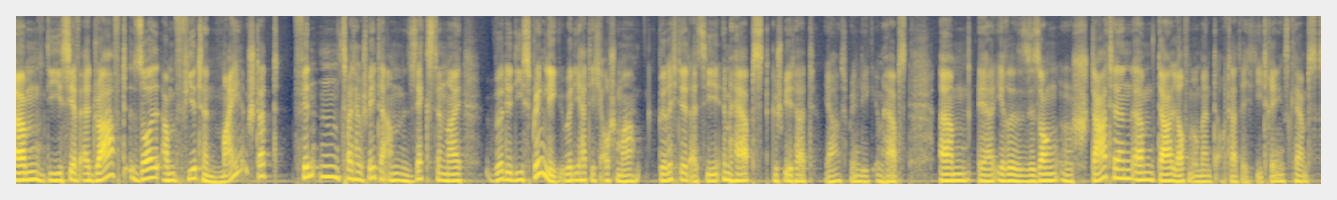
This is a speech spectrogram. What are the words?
Ähm, die CFL Draft soll am 4. Mai stattfinden. Zwei Tage später, am 6. Mai, würde die Spring League, über die hatte ich auch schon mal berichtet, als sie im Herbst gespielt hat, ja, Spring League im Herbst, ähm, ihre Saison starten. Ähm, da laufen im Moment auch tatsächlich die Trainingscamps.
